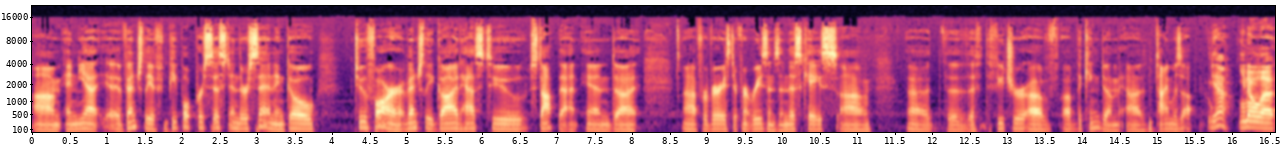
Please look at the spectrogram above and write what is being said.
Um, and yet, eventually, if people persist in their sin and go too far, eventually God has to stop that, and uh, uh, for various different reasons. In this case, uh, uh, the, the the future of of the kingdom, uh, time was up. Yeah. You know, uh,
